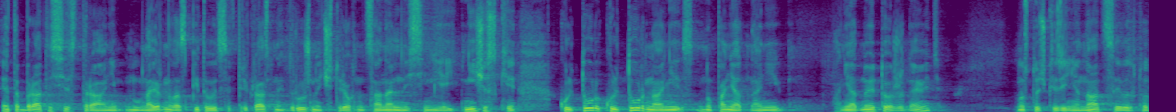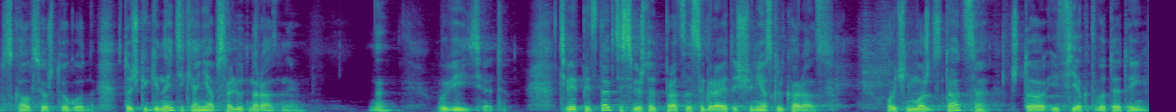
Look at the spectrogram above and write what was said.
Это брат и сестра. Они, ну, наверное, воспитываются в прекрасной, дружной, четырехнациональной семье. Этнически, культура, культурно они, ну, понятно, они, они одно и то же, да ведь? Ну, с точки зрения нации, вот кто-то сказал все, что угодно. С точки генетики они абсолютно разные. Да? Вы видите это. Теперь представьте себе, что этот процесс играет еще несколько раз. Очень может статься, что эффект вот этой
